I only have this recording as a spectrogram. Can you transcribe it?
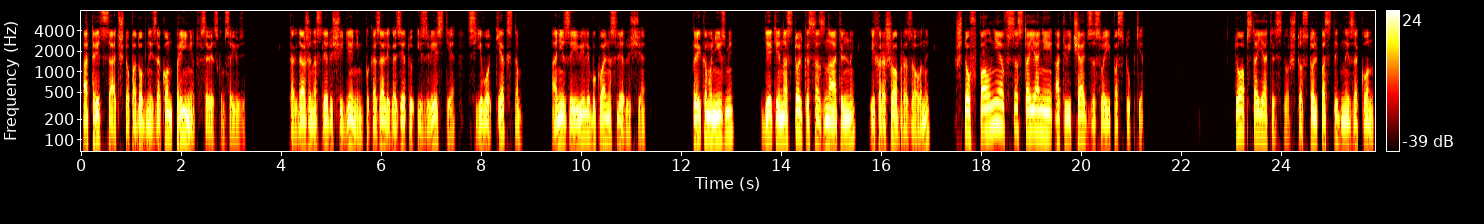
отрицать, что подобный закон принят в Советском Союзе. Когда же на следующий день им показали газету «Известия» с его текстом, они заявили буквально следующее. При коммунизме дети настолько сознательны и хорошо образованы, что вполне в состоянии отвечать за свои поступки. То обстоятельство, что столь постыдный закон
